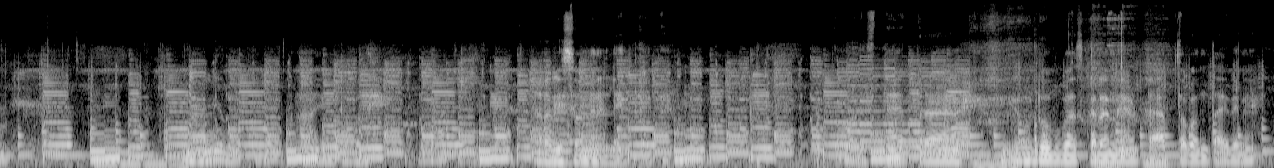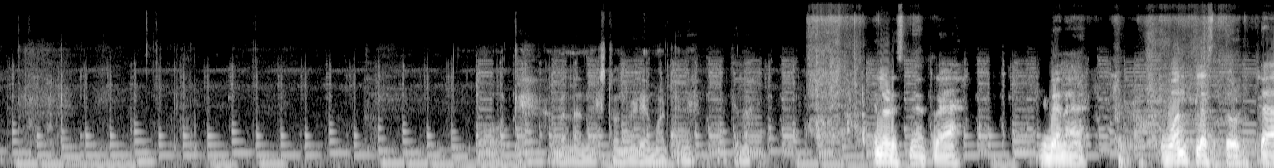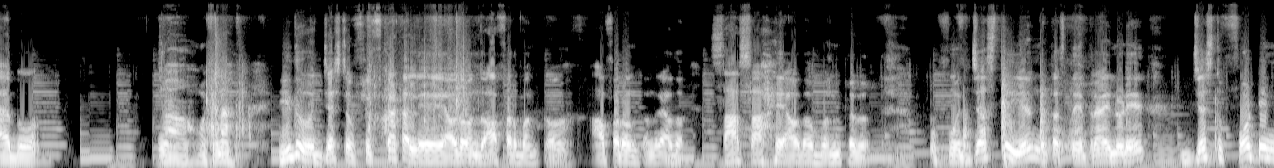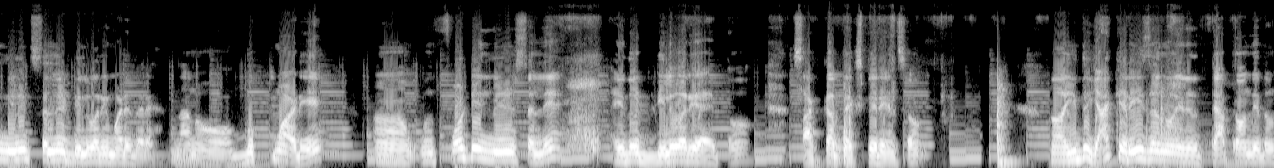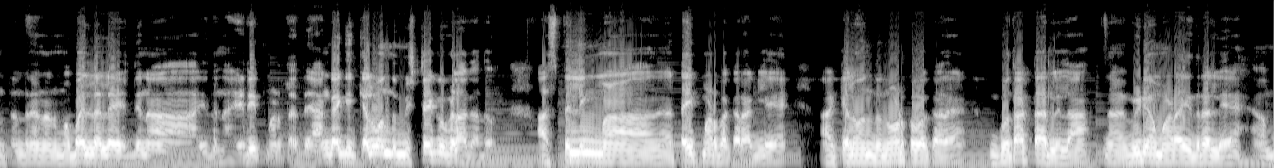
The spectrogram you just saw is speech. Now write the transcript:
ರವಿ ಸೋಮಿನಲ್ಲಿ ಸ್ನೇಹಿತರೆ ಯೂಟ್ಯೂಬ್ಗೋಸ್ಕರನೇ ಟ್ಯಾಬ್ ತಗೊತಾ ಇದ್ದೀನಿ. ನಾನು ನೆಕ್ಸ್ಟ್ ಒಂದು ವಿಡಿಯೋ ಮಾಡ್ತೀನಿ ಓಕೆನಾ ನೋಡಿ ಸ್ನೇಹಿತರೆ, ಇದೇನೆ. One plus tab. ಹಾಂ ಓಕೆನಾ ಇದು ಜಸ್ಟ್ ಫ್ಲಿಪ್ಕಾರ್ಟಲ್ಲಿ ಯಾವುದೋ ಒಂದು ಆಫರ್ ಬಂತು. ಆಫರ್ ಅಂತಂದ್ರೆ ಯಾವುದೋ ಸಾಸ ಯಾವುದೋ ಬಂತದು. ಜಸ್ಟ್ ಏನ್ ಗೊತ್ತಾ ಸ್ನೇಹಿತರೆ, ಇಲ್ಲಿ ನೋಡಿ ಜಸ್ಟ್ ಫೋರ್ಟೀನ್ ಮಿನಿಟ್ಸ್ ಅಲ್ಲಿ ಡೆಲಿವರಿ ಮಾಡಿದ್ದಾರೆ. ನಾನು ಬುಕ್ ಮಾಡಿ ಒಂದು ಫೋರ್ಟೀನ್ ಮಿನಿಟ್ಸ್ ಅಲ್ಲಿ ಇದು ಡೆಲಿವರಿ ಆಯ್ತು. ಸಖತ್ ಎಕ್ಸ್ಪೀರಿಯನ್ಸ್ ಇದು ಯಾಕೆ ರೀಸನ್ ಟ್ಯಾಪ್ ತಗೊಂಡಿದ್ದು ಅಂತಂದ್ರೆ ನಾನು ಮೊಬೈಲ್ ಅಲ್ಲೇ ಎಷ್ಟು ದಿನ ಇದನ್ನ ಎಡಿಟ್ ಮಾಡ್ತಾ ಇದ್ದೆ. ಹಂಗಾಗಿ ಕೆಲವೊಂದು ಮಿಸ್ಟೇಕ್ಗಳಾಗೋದು ಆ ಸ್ಪೆಲ್ಲಿಂಗ್ ಟೈಪ್ ಮಾಡ್ಬೇಕಾರಾಗ್ಲಿ ಕೆಲವೊಂದು ನೋಡ್ಕೋಬೇಕಾದ್ರೆ ಗೊತ್ತಾಗ್ತಾ ಇರ್ಲಿಲ್ಲ. ವಿಡಿಯೋ ಮಾಡೋ ಇದ್ರಲ್ಲಿ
